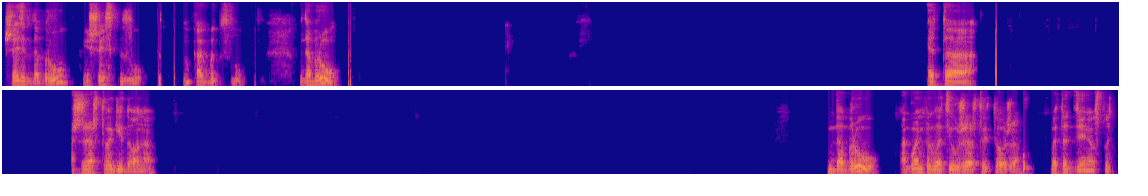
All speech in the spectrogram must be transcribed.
Шесть к добру и шесть к злу. Ну, как бы к злу. К добру это жертва Гедона, добру огонь поглотил жертвы тоже. В этот день он спустился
